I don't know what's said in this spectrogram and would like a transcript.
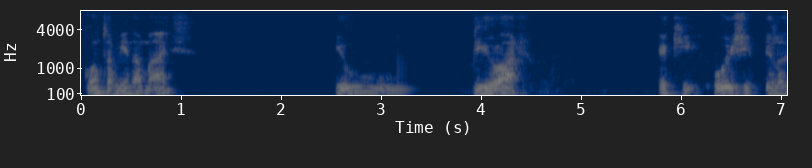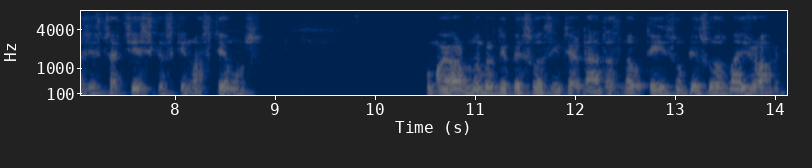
contamina mais e o pior é que hoje, pelas estatísticas que nós temos, o maior número de pessoas internadas na UTI são pessoas mais jovens.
